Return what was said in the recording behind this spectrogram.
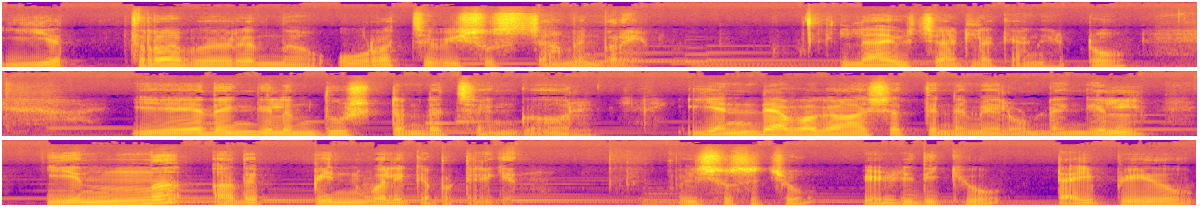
എത്ര പേർ എന്ന് ഉറച്ച് വിശ്വസിച്ച് ആമീൻ പറയും. ലൈവ് ചാറ്റിലൊക്കെ അങ്ങ് ഇട്ടോ. ഏതെങ്കിലും ദുഷ്ടന്റെ ചെങ്കോൽ എന്റെ അവകാശത്തിന്റെ മേലുണ്ടെങ്കിൽ ഇന്ന് അത് പിൻവലിക്കപ്പെട്ടിരിക്കുന്നു. വിശ്വസിച്ചു എഴുതിക്കൂ ടൈപ്പ് ചെയ്തു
